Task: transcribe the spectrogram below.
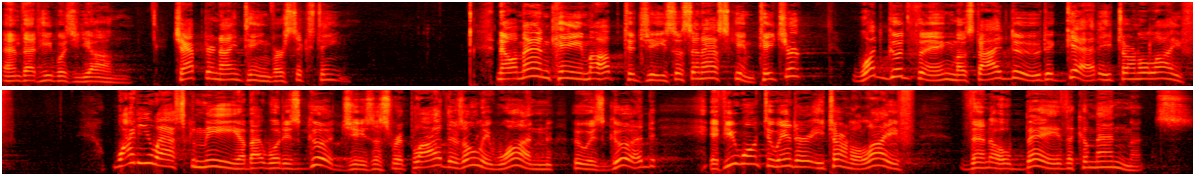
and that he was young. Chapter 19, verse 16. Now a man came up to Jesus and asked him, Teacher, what good thing must I do to get eternal life? Why do you ask me about what is good? Jesus replied, There's only one who is good. If you want to enter eternal life, then obey the commandments.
